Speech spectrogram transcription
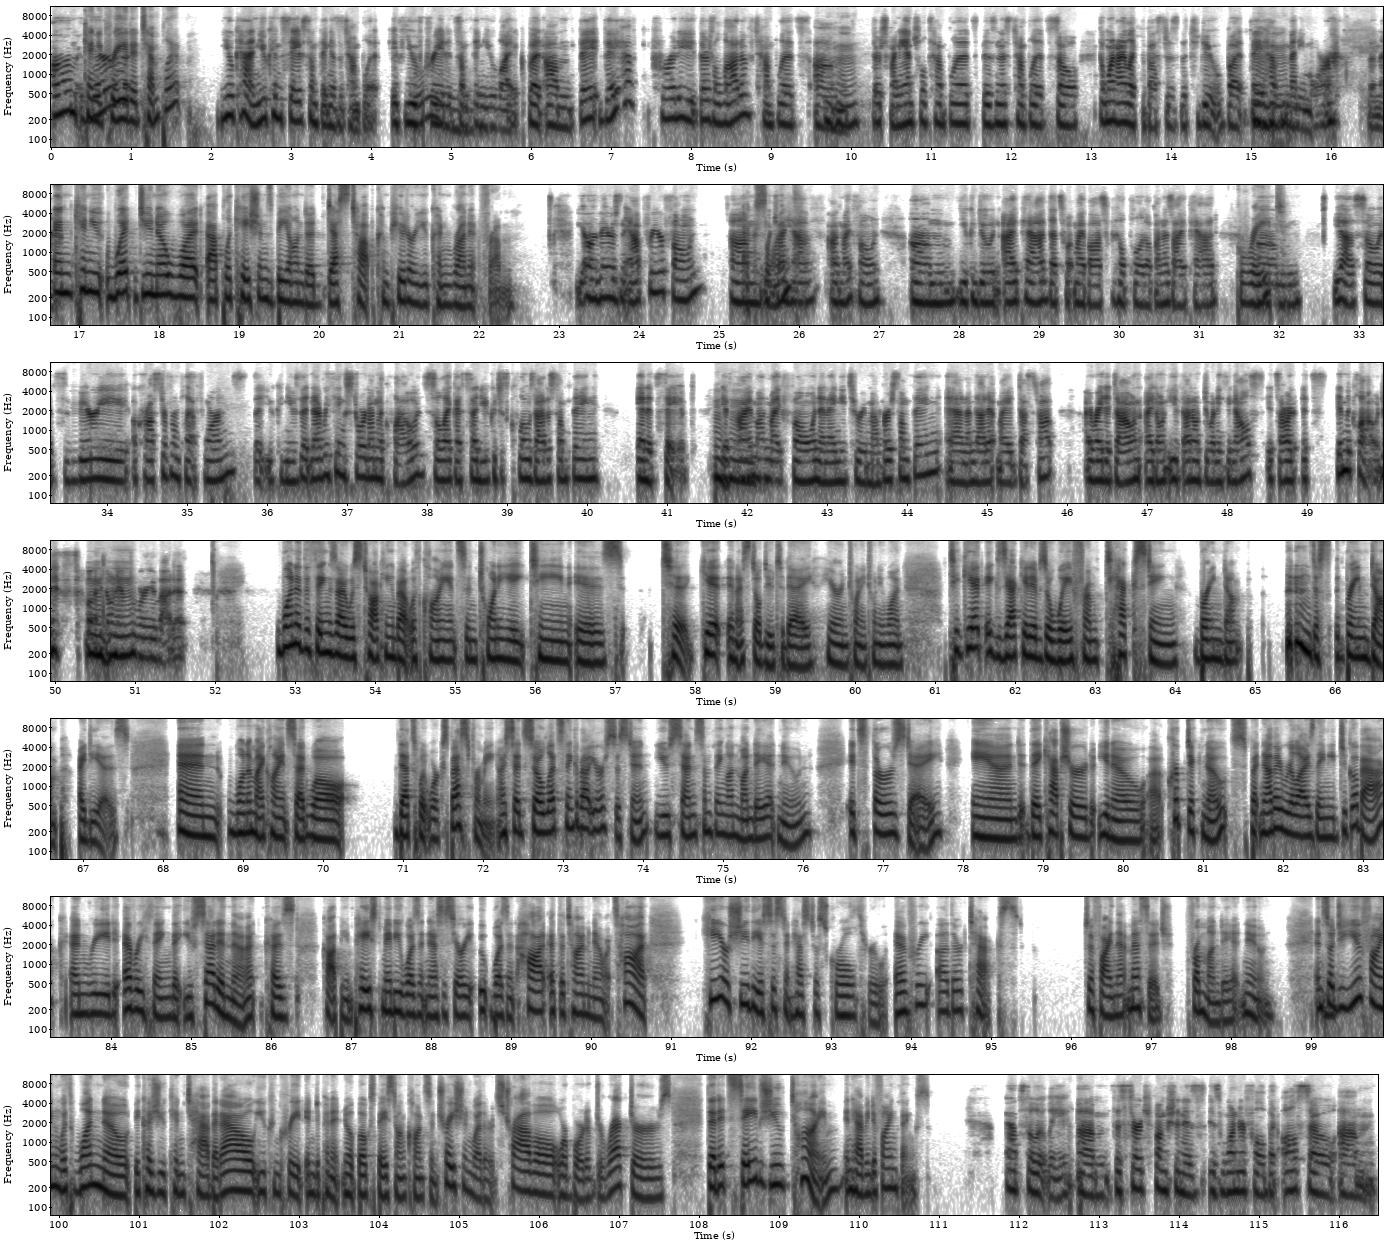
Um, can you create a template? You can you can save something as a template if you've Ooh. created something you like but um they they have pretty there's a lot of templates um mm-hmm. there's financial templates business templates so the one i like the best is the to do but they mm-hmm. have many more than that and can you what do you know what applications beyond a desktop computer you can run it from yeah there's an app for your phone um, which i have on my phone um, you can do an ipad that's what my boss he'll pull it up on his ipad Great. Um, yeah, so it's very across different platforms that you can use it, and everything's stored on the cloud. So, like I said, you could just close out of something and it's saved. Mm-hmm. If I'm on my phone and I need to remember something and I'm not at my desktop, I write it down. I don't eat. I don't do anything else. It's our. It's in the cloud, so mm-hmm. I don't have to mm-hmm. worry about it. One of the things I was talking about with clients in 2018 is to get, and I still do today here in 2021 to get executives away from texting brain dump just brain dump ideas. And one of my clients said well that's what works best for me. I said so let's think about your assistant. You send something on monday at noon. It's thursday and they captured you know uh, cryptic notes but now they realize they need to go back and read everything that you said in that because copy and paste maybe wasn't necessary it wasn't hot at the time and now it's hot he or she, the assistant, has to scroll through every other text to find that message from Monday at noon. And so, do you find with OneNote, because you can tab it out, you can create independent notebooks based on concentration, whether it's travel or board of directors, that it saves you time in having to find things? Absolutely. Um, the search function is is wonderful, but also um,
